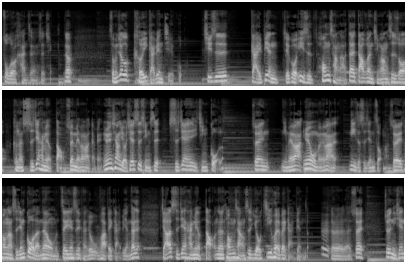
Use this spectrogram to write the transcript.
做做看这件事情。那什么叫做可以改变结果？其实改变结果意思通常啊，在大部分情况是说，可能时间还没有到，所以没办法改变。因为像有些事情是时间已经过了，所以你没办法，因为我们没办法。逆着时间走嘛，所以通常时间过了，那我们这件事情可能就无法被改变。但是，假如时间还没有到，那通常是有机会被改变的。嗯，对对对，所以就是你先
